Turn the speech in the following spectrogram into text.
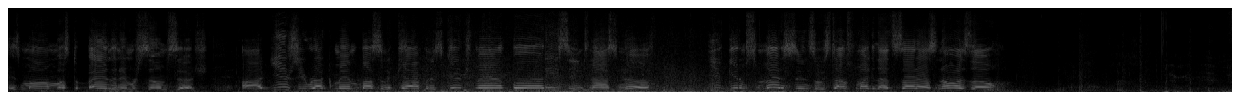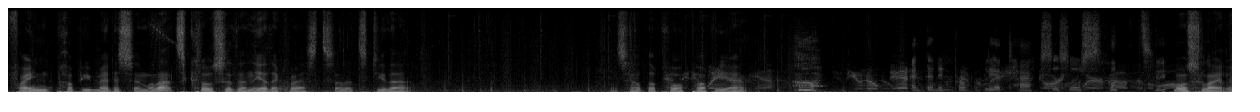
His mom must abandon him or some such. I'd usually recommend busting a cap in his gooch mouth, but he seems nice enough. You could get him some medicine so he stops making that sad ass noise, though. Find puppy medicine. Well, that's closer than the other quest, so let's do that. Let's help the poor puppy out. If you know any And then it probably attacks us or something. Most likely.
